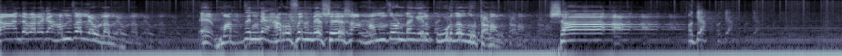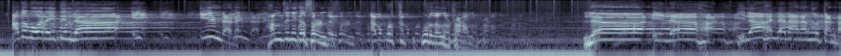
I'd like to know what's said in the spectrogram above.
ലാന്റെ പിറകെ ഹംസല്ലേ ഉള്ളത്. ഏ മദ്ദിന്റെ ഹറുഫിന്റെ ശേഷം ഹംസ ഉണ്ടെങ്കിൽ കൂടുതൽ നീട്ടണം. അതുപോലെ ഇത് ഹംസിന് കസറുണ്ട്. അപ്പൊ കുറച്ച് കൂടുതൽ നീട്ടണം. ഇലാഹന്റെ ലാന നീട്ടണ്ട.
